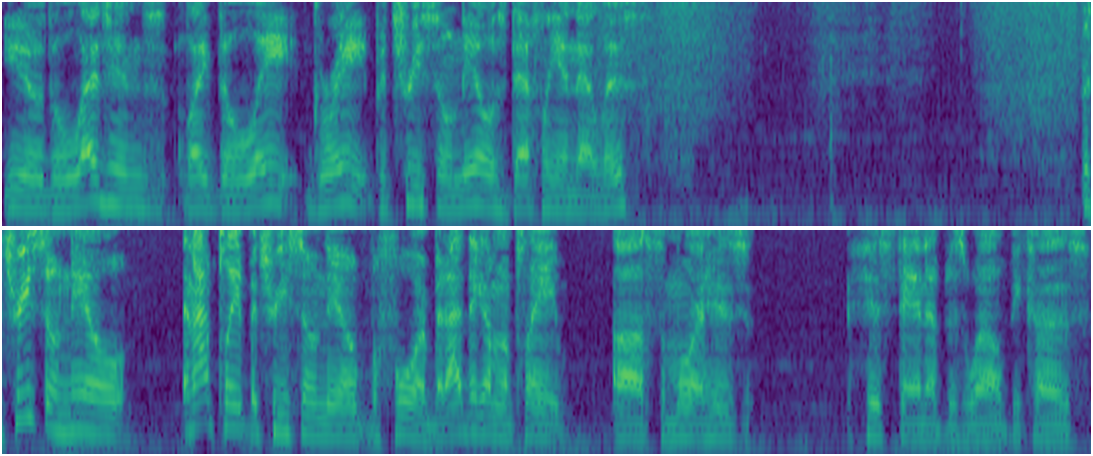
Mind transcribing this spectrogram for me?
you know, the legends like the late great Patrice O'Neal is definitely in that list. Patrice O'Neal, and I played Patrice O'Neal before, but I think I'm gonna play uh, some more of his his stand up as well because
